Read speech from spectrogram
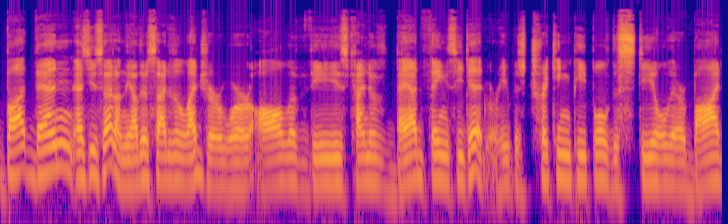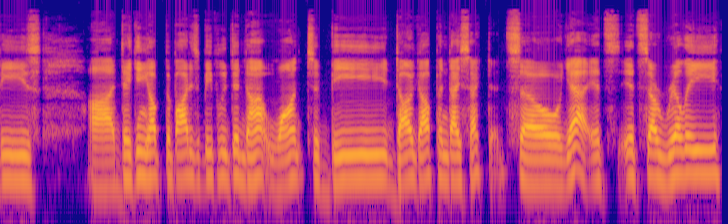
But then, as you said, on the other side of the ledger were all of these kind of bad things he did, where he was tricking people to steal their bodies, uh, digging up the bodies of people who did not want to be dug up and dissected. So, yeah, it's it's a really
